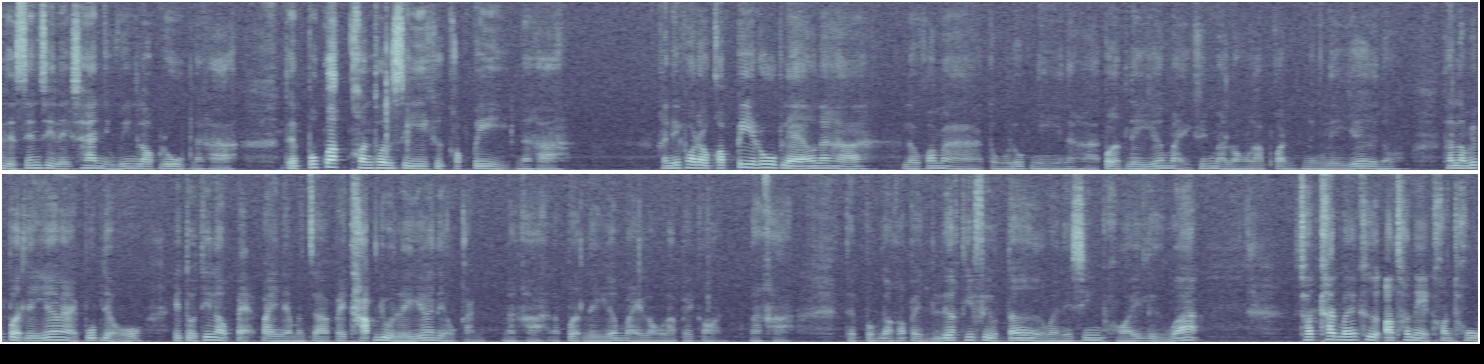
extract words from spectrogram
หรือเส้น selection นี่วิ่งรอบรูปนะคะแต่ปุ๊บก็ Ctrl C คือ copy นะคะ คราวนี้พอเรา copy รูปแล้วนะคะ เราก็มาตรงรูปนี้นะคะ เปิดเลเยอร์ใหม่ขึ้นมารองรับก่อน1เลเยอร์เนาะ ถ้าเราไม่เปิดเลเยอร์ใหม่ปุ๊บเดี๋ยวไอตัวที่เราแปะไปเนี่ยมันจะไปทับอยู่เลเยอร์เดียวกันนะคะเราเปิดเลเยอร์ใหม่รองรับไปก่อนนะคะแต่ปุ๊บเราก็ไปเลือกที่ฟิลเตอร์ vanishing point หรือว่าช็อตคัทมันก็คือ alternate control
